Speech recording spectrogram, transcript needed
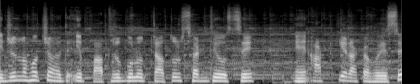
এই জন্য হচ্ছে হয়তো এই পাথরগুলো চাতুর সাইড দিয়ে হচ্ছে আটকে রাখা হয়েছে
